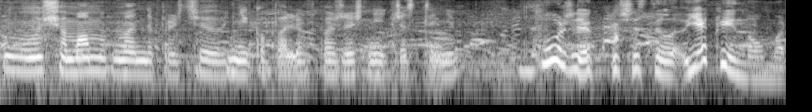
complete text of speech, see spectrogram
тому що мама в мене працює в Нікополі в пожежній частині. Боже, як пощастило. Який номер?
